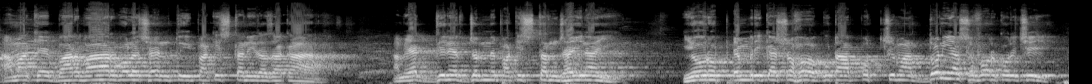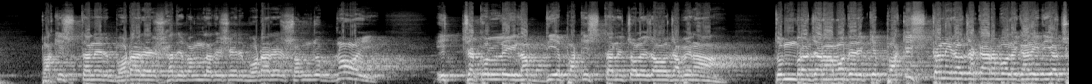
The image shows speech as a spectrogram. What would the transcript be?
আমাকে বারবার বলেছেন, তুই পাকিস্তানি রাজাকার। আমি একদিনের জন্য পাকিস্তান যাই নাই। ইউরোপ, আমেরিকা সহ গোটা পশ্চিমা দুনিয়া সফর করেছি। পাকিস্তানের বর্ডারের সাথে বাংলাদেশের বর্ডারের সংযোগ নয়। ইচ্ছা করলেই লাভ দিয়ে পাকিস্তানে চলে যাওয়া যাবে না। তোমরা যারা আমাদেরকে পাকিস্তানি রাজাকার বলে গালি দিয়েছ,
